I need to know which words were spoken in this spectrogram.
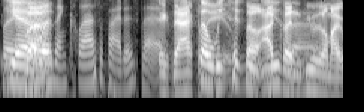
but Yeah. it wasn't classified as that. Exactly. So we couldn't So I use couldn't that. use it on my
